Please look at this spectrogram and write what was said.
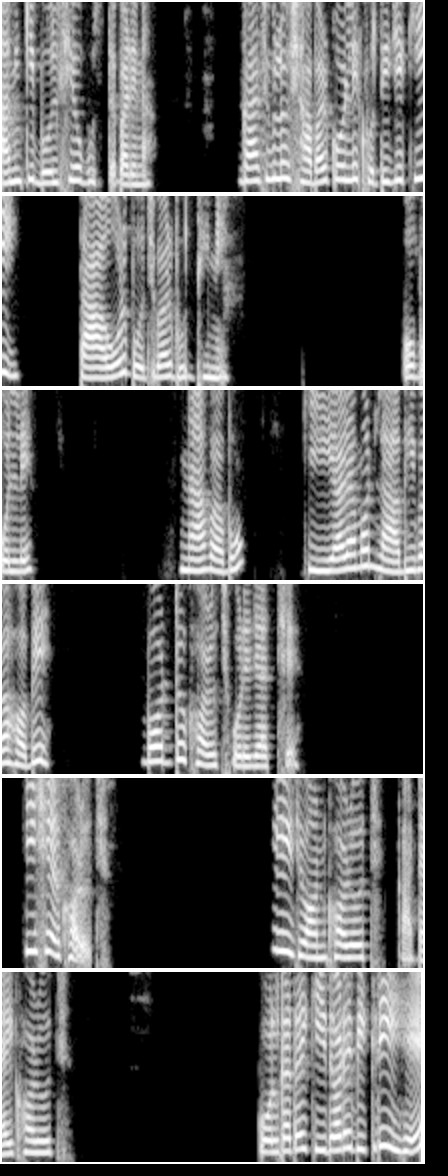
আমি কি বলছি ও বুঝতে পারে না। গাছগুলো সাবার করলে ক্ষতি যে কি, তা ওর বোঝবার বুদ্ধি নেই। ও বললে, না বাবু, কি আর এমন লাভই বা হবে? বড্ড খরচ পড়ে যাচ্ছে। কিসের খরচ? এই জন খরচ, কাটাই খরচ। কলকাতায় কি দরে বিক্রি, হে?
